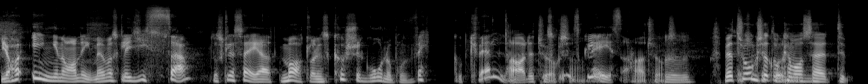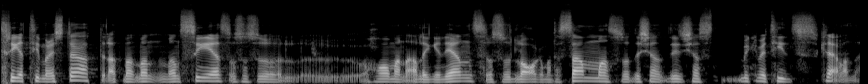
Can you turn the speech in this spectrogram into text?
Jag har ingen aning, men om jag skulle gissa, då skulle jag säga att matlagningskurser går nog på veckokvällar. Ja, det tror jag Skulle, också. skulle jag gissa. Ja, jag tror också. Mm. Men jag tror tror också att de kan vara så här typ tre timmar i stöten. Att man, man, man ses och så, så uh, har man alla ingredienser och så lagar man tillsammans. Så det, känns, det känns mycket mer tidskrävande.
